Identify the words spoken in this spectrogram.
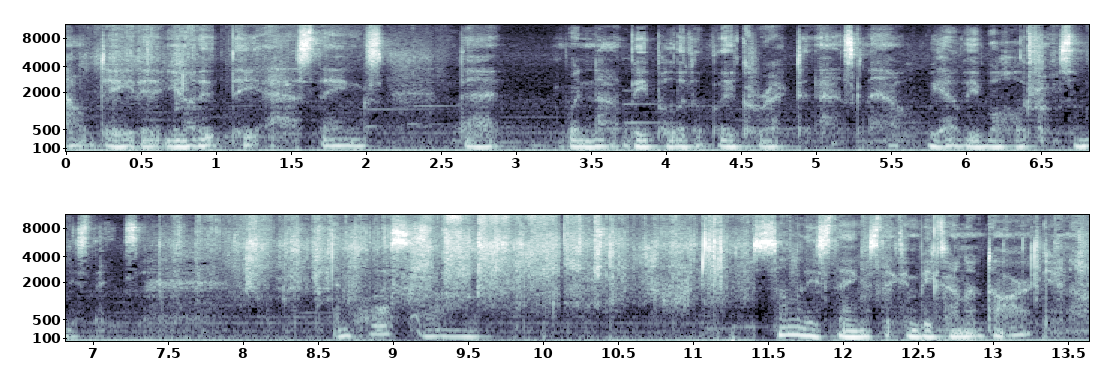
outdated. You know, they, they ask things that would not be politically correct to ask now. We have evolved from some of these things. And plus, um, some of these things they can be kind of dark, you know.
